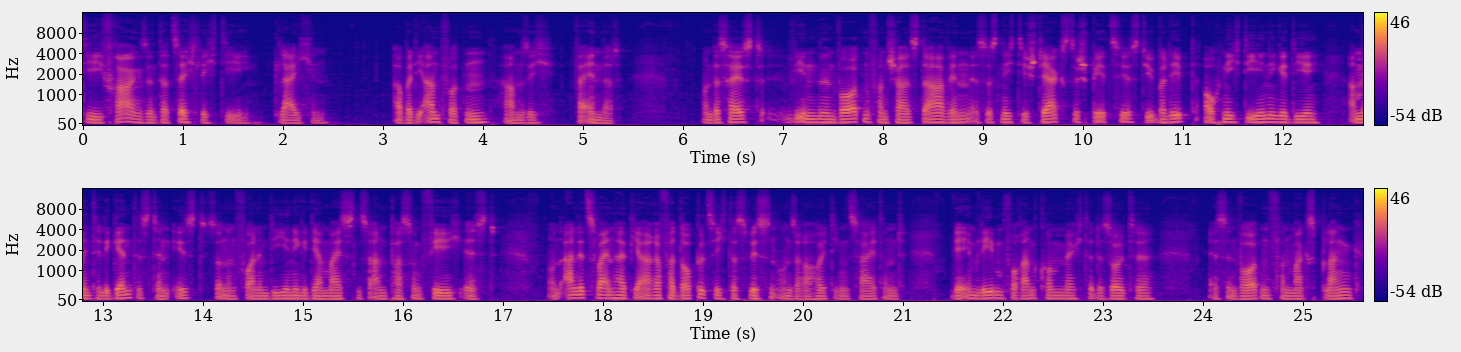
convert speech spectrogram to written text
Die Fragen sind tatsächlich die gleichen, aber die Antworten haben sich verändert. Und das heißt, wie in den Worten von Charles Darwin, es ist nicht die stärkste Spezies, die überlebt, auch nicht diejenige, die am intelligentesten ist, sondern vor allem diejenige, die am meisten zur Anpassung fähig ist. Und alle zweieinhalb Jahre verdoppelt sich das Wissen unserer heutigen Zeit. Und wer im Leben vorankommen möchte, der sollte es in Worten von Max Planck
